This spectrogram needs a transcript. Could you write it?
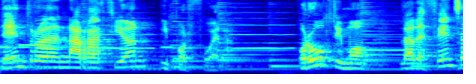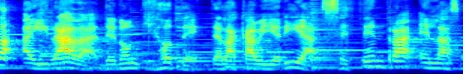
dentro de la narración y por fuera. Por último, la defensa airada de Don Quijote de la caballería se centra en las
